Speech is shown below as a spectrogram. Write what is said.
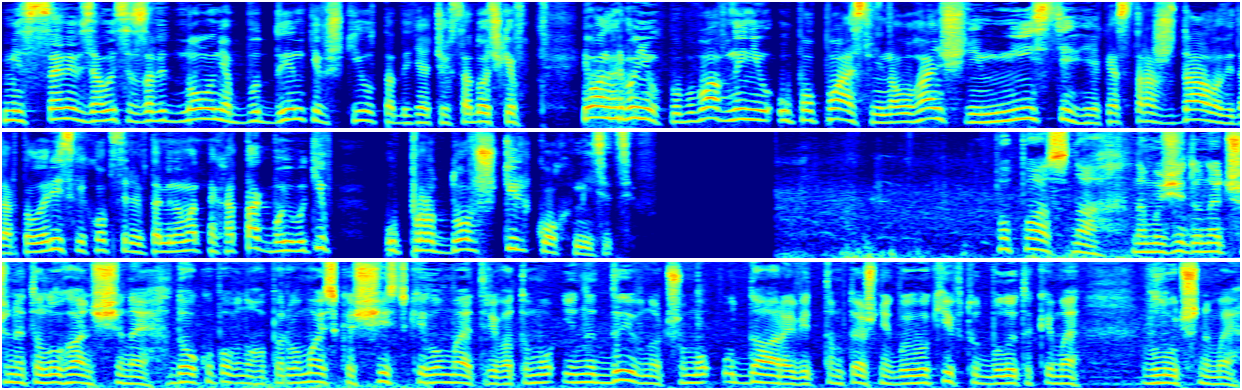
Місцеві взялися за відновлення будинків, шкіл та дитячих садочків. Іван Гребенюк побував нині у Попасні на Луганщині, місті, яке страждало від артилерійських обстрілів та мінометних атак бойовиків упродовж кількох місяців. Попасна на межі Донеччини та Луганщини до окупованого Первомайська 6 кілометрів. А тому і не дивно, чому удари від тамтешніх бойовиків тут були такими влучними.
